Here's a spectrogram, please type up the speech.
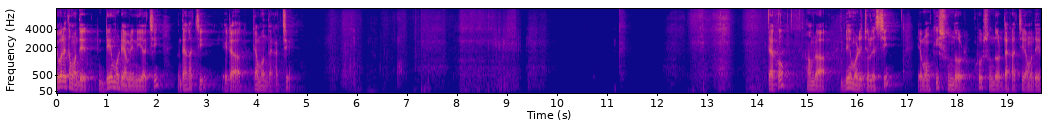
এবারে তোমাদের ডে মোডে আমি নিয়ে যাচ্ছি, দেখাচ্ছি এটা কেমন দেখাচ্ছে। দেখো, আমরা ডে মোডে চলে এসেছি এবং কি সুন্দর খুব সুন্দর দেখাচ্ছে আমাদের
